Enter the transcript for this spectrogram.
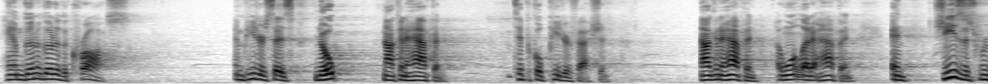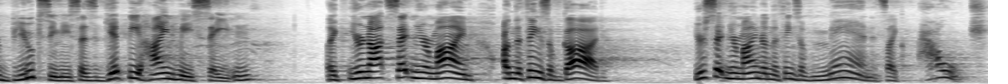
Hey, I'm going to go to the cross. And Peter says, Nope, not going to happen. Typical Peter fashion. Not going to happen. I won't let it happen. And Jesus rebukes him. He says, Get behind me, Satan. Like, you're not setting your mind on the things of God. You're setting your mind on the things of man. It's like, ouch,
